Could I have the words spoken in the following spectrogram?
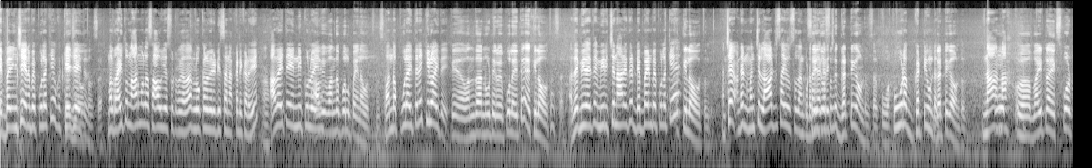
డెబ్బై నుంచి ఎనభై పూలకి ఒక కేజీ అవుతుంది సార్. మళ్ళీ రైతులు నార్మల్గా సాగు చేస్తుంటారు కదా లోకల్ వెరైటీస్ అని అక్కడిక్కడవి అవి అయితే ఎన్ని పూలు అవి వంద పూల పైన అవుతుంది వంద పూలు అయితేనే కిలో అవుతాయి వంద నూట ఇరవై పూలు అయితే కిలో అవుతుంది సార్. అదే మీరైతే మీరు ఇచ్చే నార అయితే డెబ్బై ఎనభై పూలకి కిలో అవుతుంది. అంటే అంటే మంచి లార్జ్ సైజ్ వస్తుంది అనుకుంటా. గట్టిగా ఉంటుంది సార్ పువ్వు. పువ్వు కూడా గట్టిగా ఉంటుంది. గట్టిగా ఉంటుంది. నా బయట ఎక్స్పోర్ట్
